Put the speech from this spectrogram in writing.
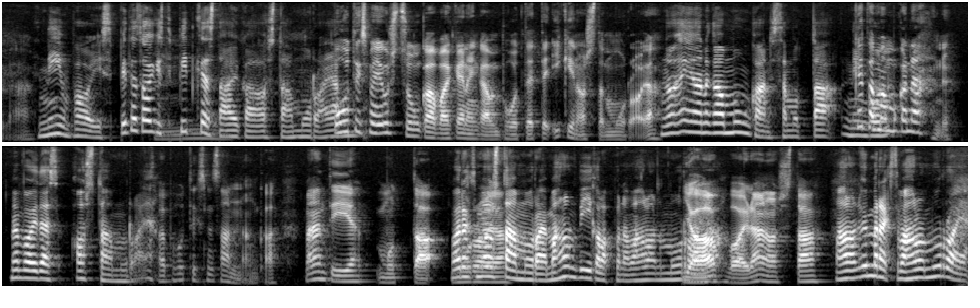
hyvää. Niin vois. Pitäisi oikeasti mm. pitkästä aikaa ostaa muroja. Puhuttiinko me just sunkaan vai kanssa me puhuttiin, että ikinä osta muroja? No ei ainakaan mun kanssa, mutta... Niin Ketä kun... mä oon mukaan nähnyt? Me voitais ostaa muroja. Vai puhuttiinko me Sannankaan? Mä en tiedä, mutta Voidaanko me ostaa muroja? Mä haluan viikonloppuna, mä haluan muroja. Joo, voidaan ostaa. Mä haluan, ymmärrätkö, mä haluan muroja.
